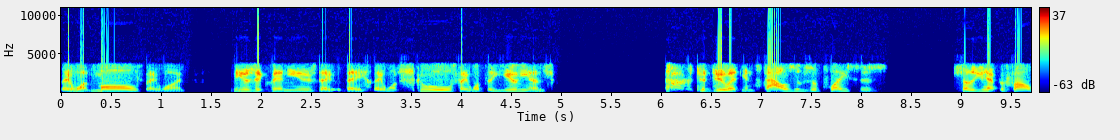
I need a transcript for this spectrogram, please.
they want malls, they want music venues, they they they want schools, they want the unions to do it in thousands of places so that you have to file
